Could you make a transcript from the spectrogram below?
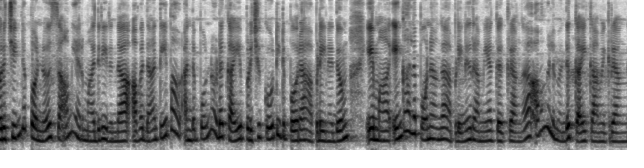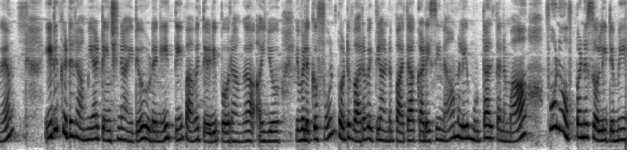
ஒரு சின்ன பொண்ணு சாமியார் மாதிரி இருந்தா அவள் தான் தீபா அந்த பொண்ணோட கையை பிடிச்சி கூட்டிகிட்டு போகிறா அப்படின்னதும் ஏம்மா எங்கால போனாங்க? அப்படின்னு ரம்யா கேட்குறாங்க அவங்களும் வந்து கை காமிக்கிறாங்க. இதுக்கிட்ட ரம்யா டென்ஷன் ஆகிட்டு உடனே தீபாவை தேடி போகிறாங்க ஐயோ இவளுக்கு ஃபோன் போட்டு வர வைக்கலான்னு பார்த்தா கடைசி நாமளே முட்டாள்தனமாக ஃபோனை ஆஃப் பண்ண சொல்லிட்டுமே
